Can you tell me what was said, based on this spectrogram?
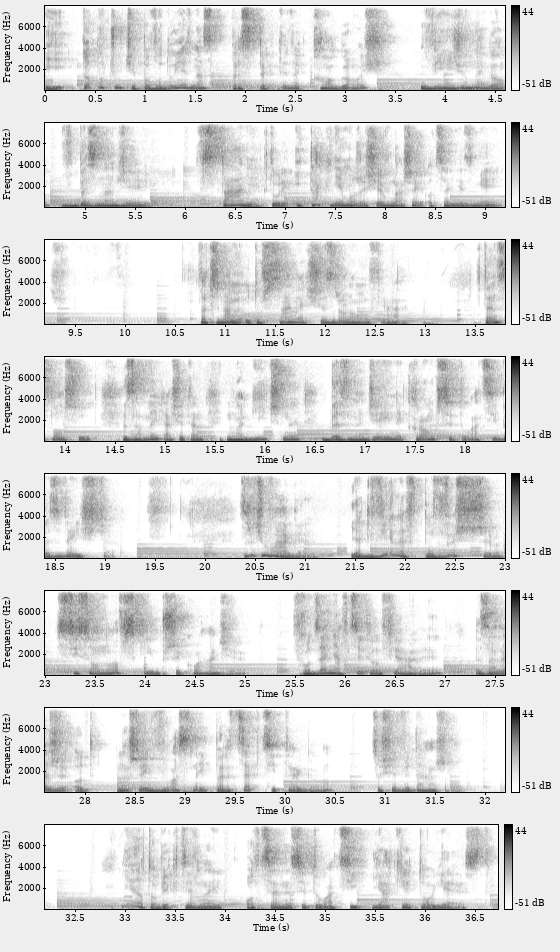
I to poczucie powoduje w nas perspektywę kogoś uwięzionego w beznadziei, w stanie, który i tak nie może się w naszej ocenie zmienić. Zaczynamy utożsamiać się z rolą ofiary. W ten sposób zamyka się ten magiczny, beznadziejny krąg sytuacji bez wyjścia. Zwróć uwagę, jak wiele w powyższym Sisonowskim przykładzie wchodzenia w cykl ofiary zależy od naszej własnej percepcji tego, co się wydarza. Nie od obiektywnej oceny sytuacji, jakie to jest,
